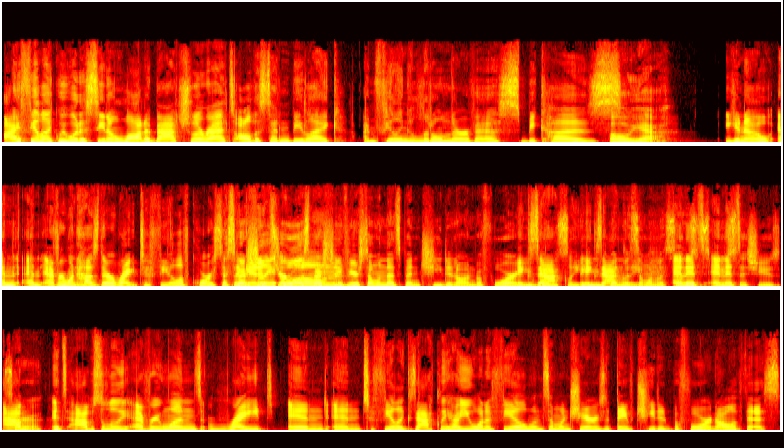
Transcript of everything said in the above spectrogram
I feel like we would have seen a lot of bachelorettes all of a sudden be like, I'm feeling a little nervous because Oh yeah. You know, and and everyone has their right to feel, of course. It's, again, Especially it's well, own- especially if you're someone that's been cheated on before. you've been- exactly you've exactly been with someone with and it's and it's issues, ab- it's absolutely everyone's right and and to feel exactly how you want to feel when someone shares that they've cheated before and all of this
